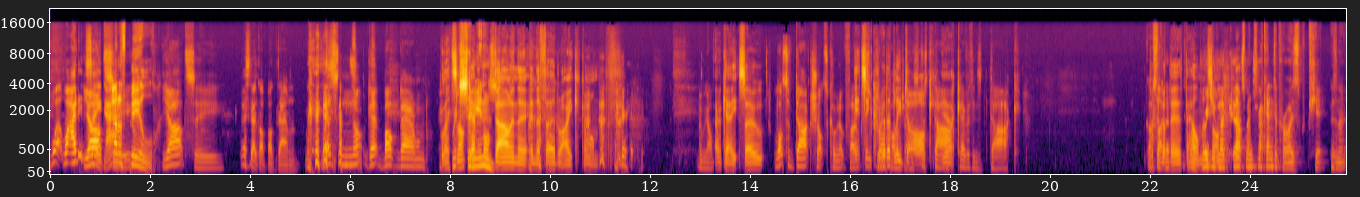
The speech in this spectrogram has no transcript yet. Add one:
What? What? I didn't Yahtzee. say that. Gareth Bale. Yahtzee. Let's not got bogged down. Let's not get bogged down. Let's Which not get simians? bogged down in the in the Third Reich. Come on. Moving on. Okay, so Lots of dark shots coming up, folks. It's We do incredibly apologise. Just dark, yeah. dark. Everything's dark. God, it's they've like got the- the the helmets Bridge on. of the No. Kurtzman Trek Enterprise ship, isn't it?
